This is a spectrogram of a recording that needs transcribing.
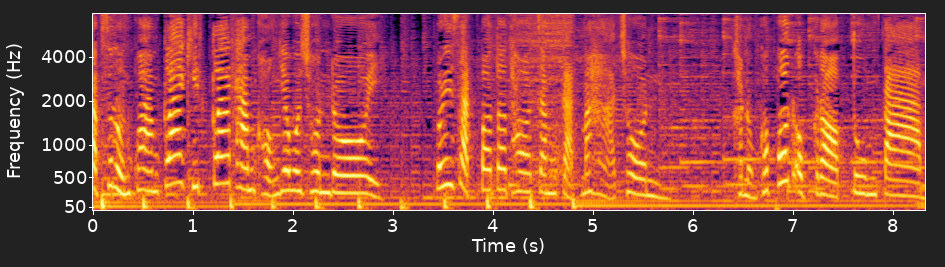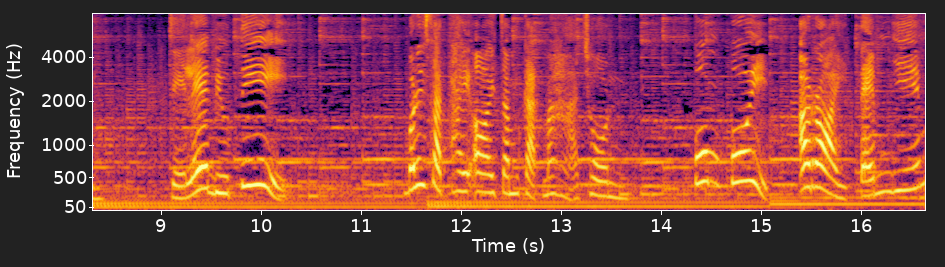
นับสนุนความกล้าคิดกล้าทำของเยาวชนโดย บริษัทปตทจำกัดมหาชน ขนมข้าวโพดอบกรอบตูมตาม เจเล่บิวตี้ บริษัทไทยออยจำกัดมหาชน ปุ้มปุ้ย อร่อยเต็มยิ้ม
